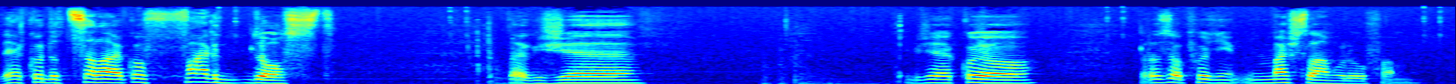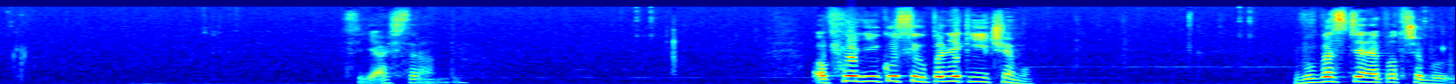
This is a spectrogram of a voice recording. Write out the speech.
jako docela jako fakt dost. Takže... Takže jako jo. Prostě obchodní, máš slámu doufám. Si děláš srandu. Obchodníku si úplně k ničemu. Vůbec tě nepotřebuju.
